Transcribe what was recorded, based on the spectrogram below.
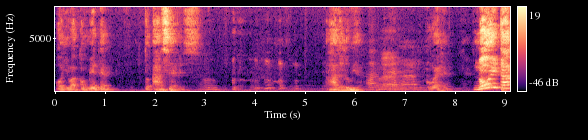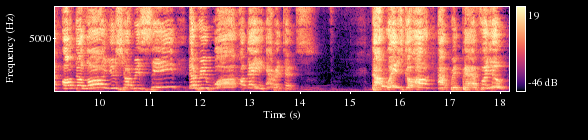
Or you are committed to our service? Hallelujah. Amen. Go ahead. Knowing that of the Lord you shall receive the reward of the inheritance. That which God has prepared for you.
